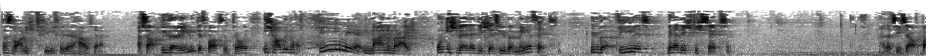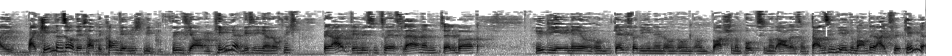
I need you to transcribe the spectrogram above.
das war nicht viel für den Hausherr. Er sagt, über weniges warst du treu. Ich habe noch viel mehr in meinem Reich. Und ich werde dich jetzt über mehr setzen. Über vieles werde ich dich setzen. Das ist auch bei, bei Kindern so, deshalb bekommen wir nicht mit fünf Jahren Kinder. Wir sind ja noch nicht bereit. Wir müssen zuerst lernen, selber Hygiene und, und Geld verdienen und, und, und waschen und putzen und alles. Und dann sind wir irgendwann bereit für Kinder.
